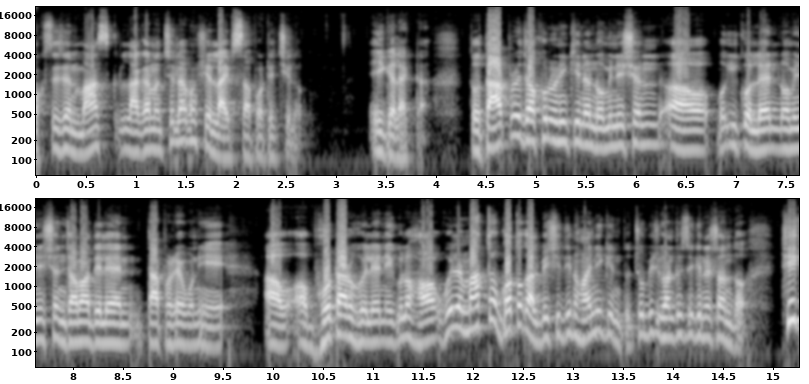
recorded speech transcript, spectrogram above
অক্সিজেন মাস্ক লাগানো ছিল এবং সে লাইফ সাপোর্টে ছিল। এই গেল একটা। তো তারপরে যখন উনি কিনা নমিনেশন ই করলেন নমিনেশন জমা দিলেন, তারপরে উনি ভোটার হইলেন, এগুলো হইলেন মাত্র গতকাল, বেশি দিন হয়নি কিন্তু, চব্বিশ ঘণ্টা হচ্ছে কিনা সন্দেহ। ঠিক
